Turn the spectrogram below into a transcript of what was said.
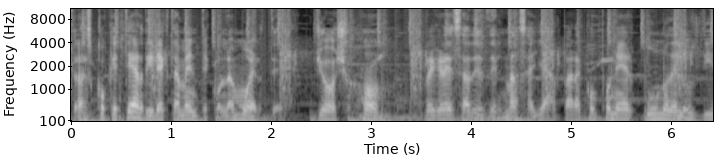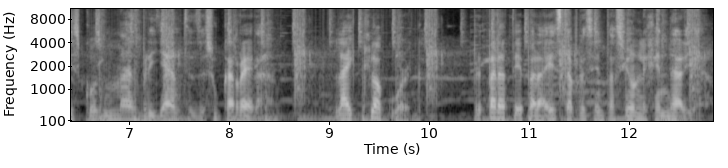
Tras coquetear directamente con la muerte, Josh Homme regresa desde el más allá para componer uno de los discos más brillantes de su carrera, Like Clockwork, prepárate para esta presentación legendaria.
